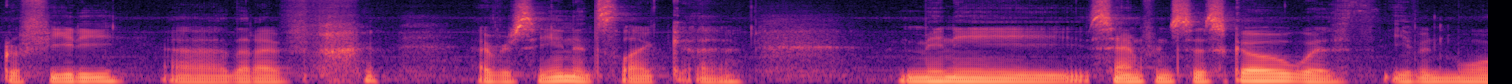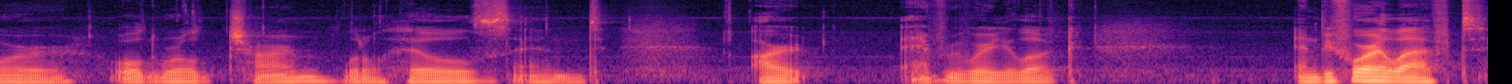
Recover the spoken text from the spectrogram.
graffiti uh, that I've ever seen. It's like a mini San Francisco with even more old world charm, little hills and art everywhere you look. And before I left,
